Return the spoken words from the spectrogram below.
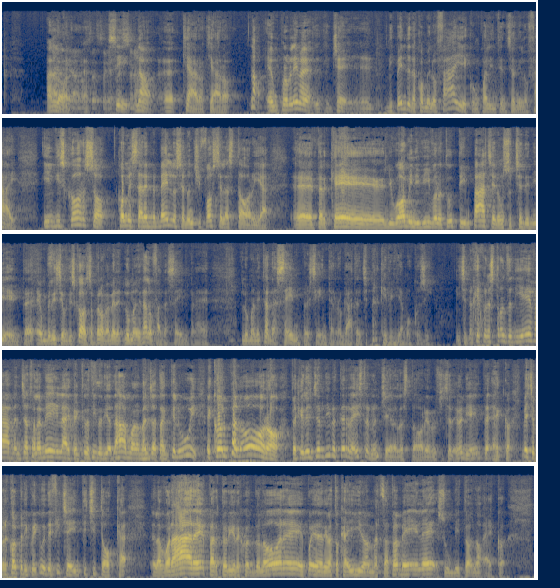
Allora, eh, sì, no, eh, chiaro, chiaro. No, è un problema, cioè, eh, dipende da come lo fai e con quali intenzioni lo fai. Il discorso come sarebbe bello se non ci fosse la storia, eh, perché gli uomini vivono tutti in pace e non succede niente, è un bellissimo discorso, però va bene, l'umanità lo fa da sempre, eh. l'umanità da sempre si è interrogata, dice perché viviamo così? Dice perché quella stronza di Eva ha mangiato la mela e quel cretino di Adamo l'ha mangiata anche lui, è colpa loro, perché nel giardino terrestre non c'era la storia, non succedeva niente, ecco, invece per colpa di quei due deficienti ci tocca lavorare, partorire con dolore e poi è arrivato Caino, ha ammazzato Abele, subito, no, ecco.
